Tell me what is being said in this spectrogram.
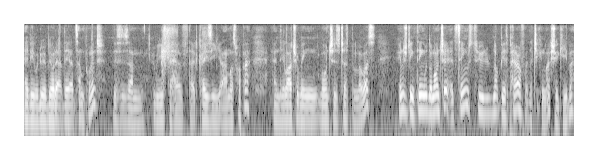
Maybe we'll do a build out there at some point. This is um, we used to have that crazy armor swapper, and the Elytra wing launches just below us. Interesting thing with the launcher, it seems to not be as powerful as the chicken luxury keeper.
